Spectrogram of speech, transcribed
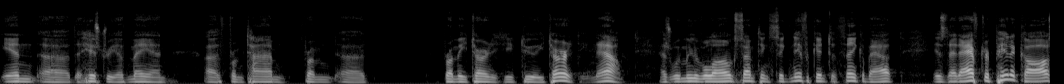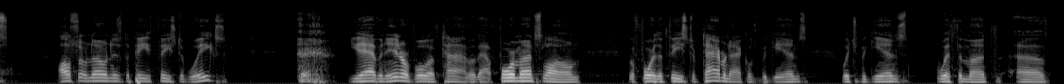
in uh, the history of man uh, from time from uh, from eternity to eternity. Now, as we move along, something significant to think about is that after Pentecost, also known as the Feast of Weeks, you have an interval of time, about four months long, before the Feast of Tabernacles begins, which begins with the month of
